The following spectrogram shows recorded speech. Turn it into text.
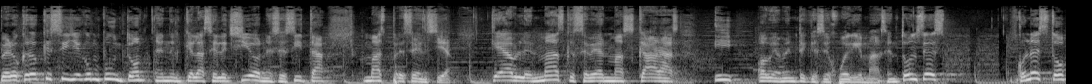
Pero creo que sí llega un punto en el que la selección necesita más presencia. Que hablen más, que se vean más caras y obviamente que se juegue más. Entonces, con esto,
